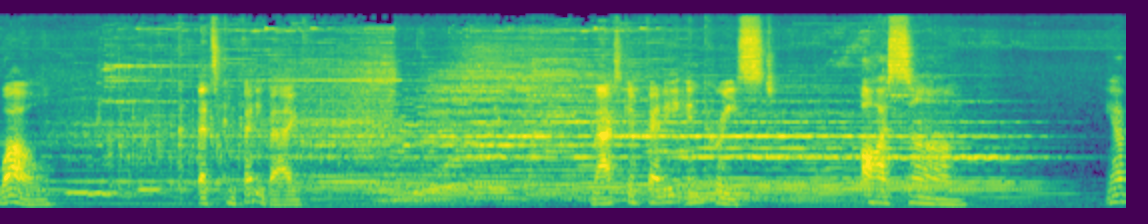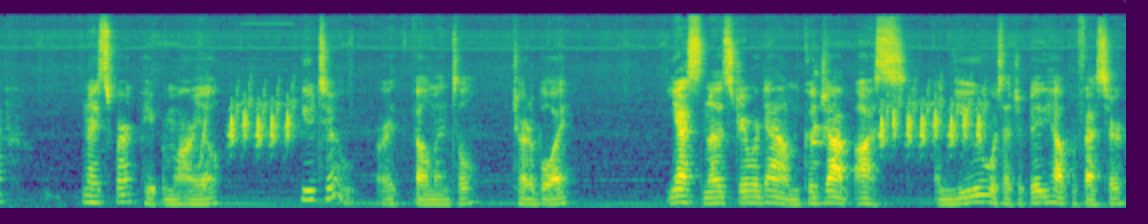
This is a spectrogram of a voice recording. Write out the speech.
Wow. That's confetti bag. Max confetti increased. Awesome. Yep. Nice work, Paper Mario. You too, Earth Elemental, Turtle Boy. Yes, another streamer down. Good job, us. And you were such a big help, Professor.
